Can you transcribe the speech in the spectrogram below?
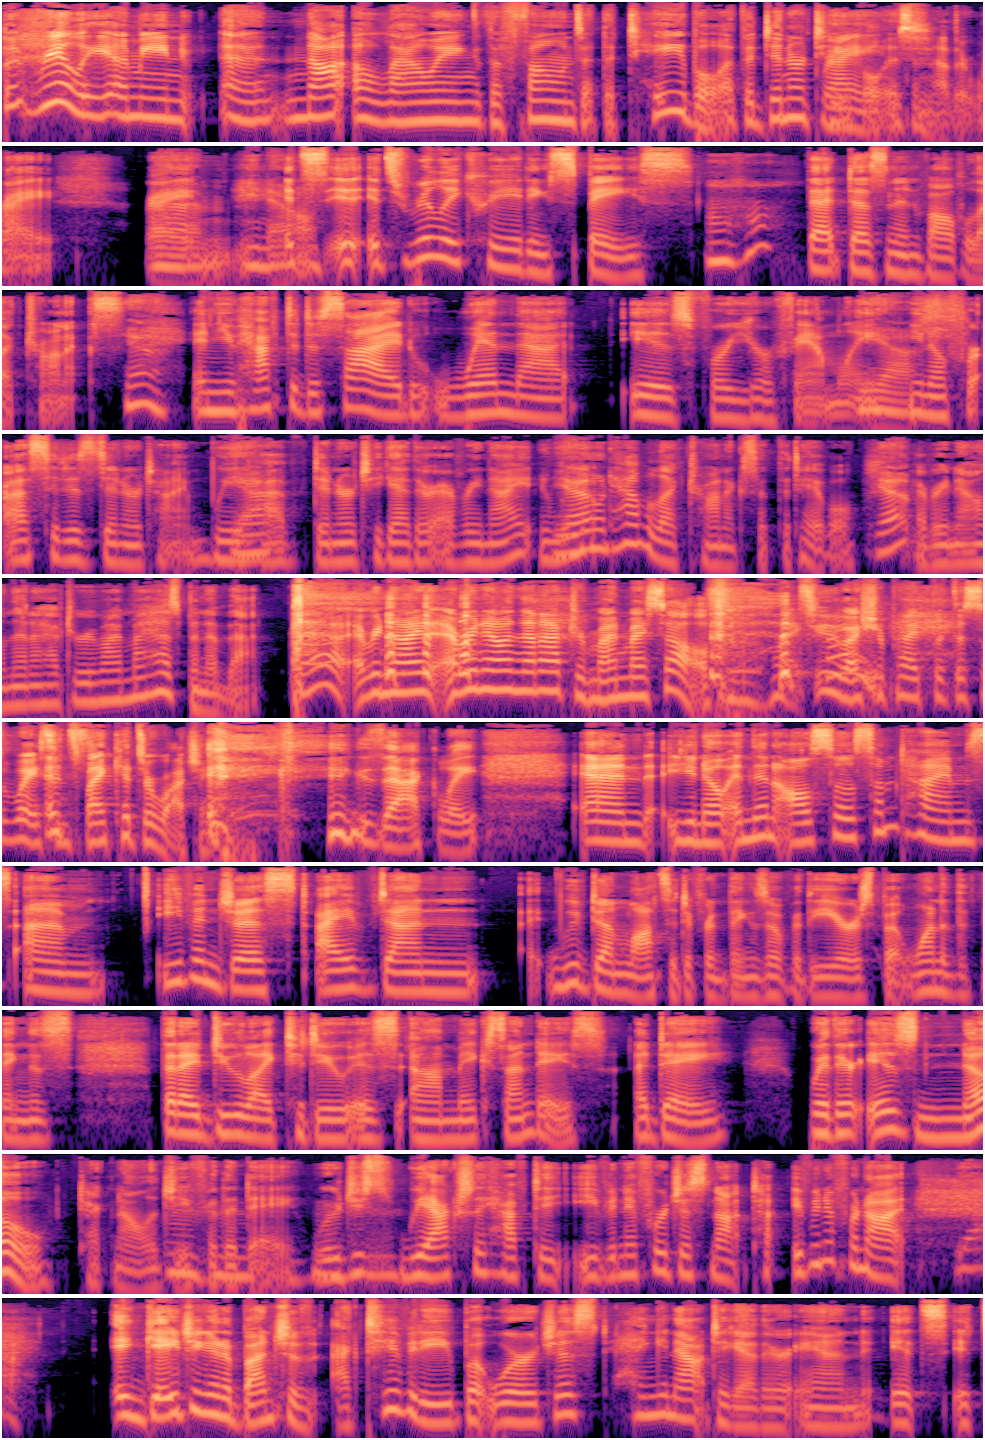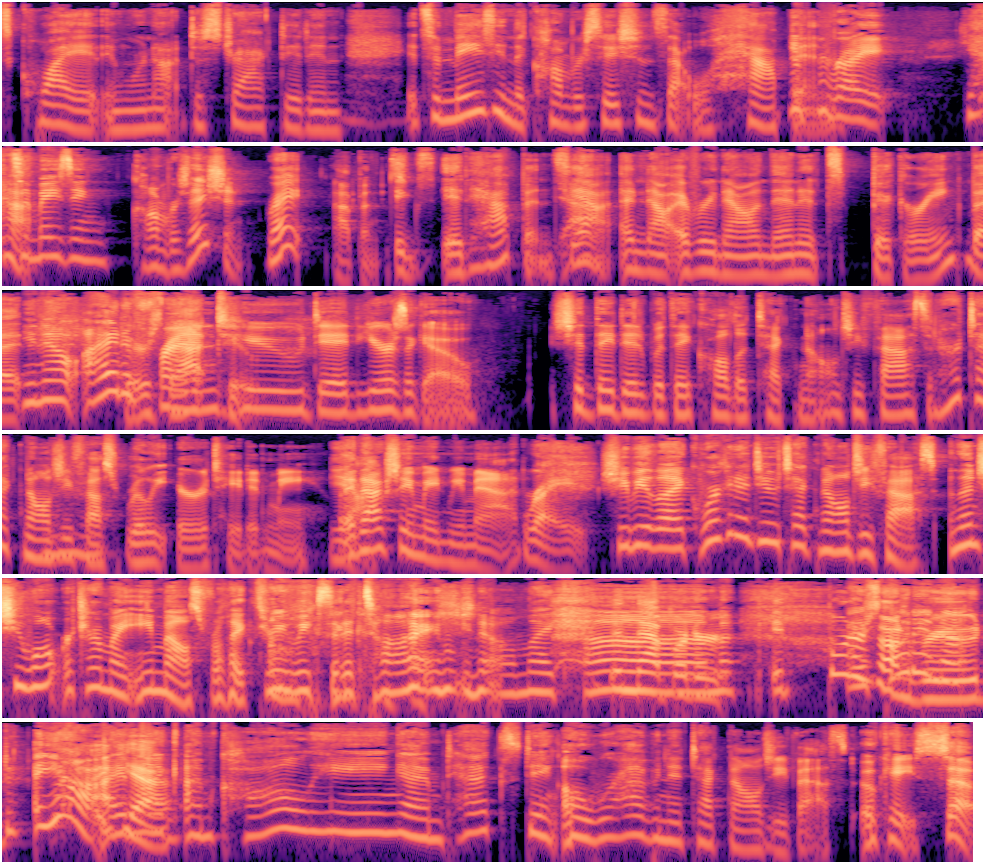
but really i mean uh, not allowing the phones at the table at the dinner table right. is another one Right. Right. um, you know it's it, it's really creating space Mhm. that doesn't involve electronics. yeah And you have to decide when that is for your family. You know, for us it is dinner time. We Yeah. have dinner together every night and Yep. we don't have electronics at the table. Yep. Every now and then I have to remind my husband of that. yeah every night every now and then i have to remind myself like ooh i should probably put this away since It's- my kids are watching exactly. And you know, and then also sometimes um even just I've done we've done lots of different things over the years, but one of the things that I do like to do is um, make Sundays a day where there is no technology for the Mhm, day. We're just mm-hmm. we actually have to even if we're just not t- even if we're not yeah. engaging in a bunch of activity but we're just hanging out together and mm-hmm. it's it's quiet and we're not distracted and mm-hmm. it's amazing the conversations that will happen. Right. Yeah. it's amazing conversation right. happens. Ex- it happens. Yeah. yeah. and now every now and then it's bickering but You know, I had a friend who did years ago. She they did what they called a technology fast, and her technology Mhm. fast really irritated me. It actually made me mad. right She'd be like, "We're going to do technology fast," and then she won't return my emails for like three Oh weeks at a time. You know, I'm like, um, and that border it borders on in a- rude yeah, I'm Yeah. like, I'm calling, I'm texting. Oh, we're having a technology fast. Okay, so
